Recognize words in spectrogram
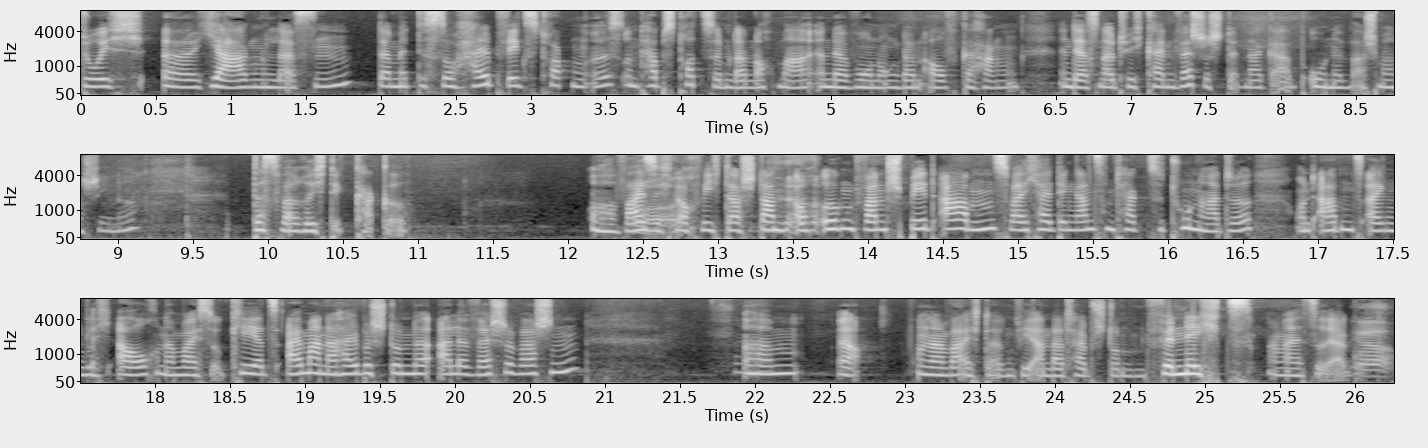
durchjagen äh, lassen, damit es so halbwegs trocken ist und habe es trotzdem dann nochmal in der Wohnung dann aufgehangen, in der es natürlich keinen Wäscheständer gab ohne Waschmaschine. Das war richtig kacke. Oh, weiß oh. ich doch, wie ich da stand. Auch irgendwann spät abends, weil ich halt den ganzen Tag zu tun hatte und abends eigentlich auch. Und dann war ich so, okay, jetzt einmal eine halbe Stunde alle Wäsche waschen. Ähm, ja, und dann war ich da irgendwie anderthalb Stunden für nichts. Dann war ich so, ja gut. Ja.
